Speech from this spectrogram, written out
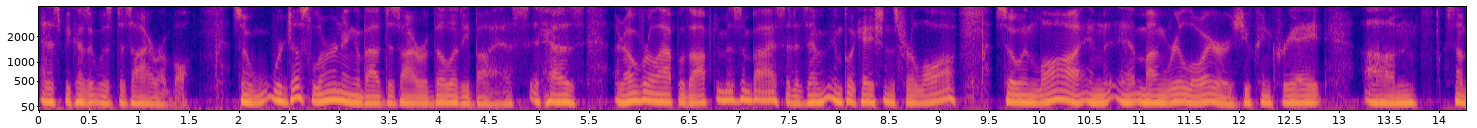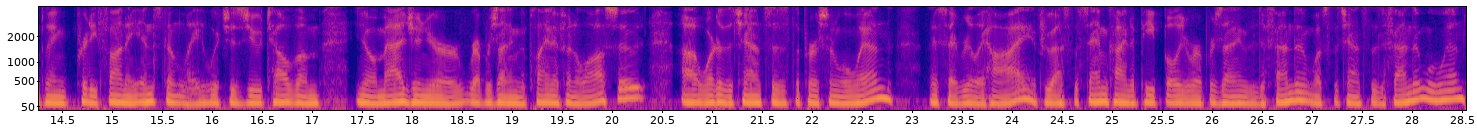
and it's because it was desirable. So we're just learning about desirability bias. It has an overlap with optimism bias. It has implications for law. So in law, in among real lawyers, you can create um, something pretty funny instantly, which is you tell them, you know, imagine you're representing the plaintiff in a lawsuit. Uh, what are the chances the person will win? They say really high. If you ask the same kind of people you're representing the defendant, what's the chance the defendant will win?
